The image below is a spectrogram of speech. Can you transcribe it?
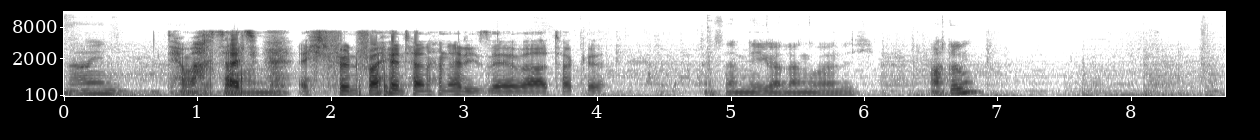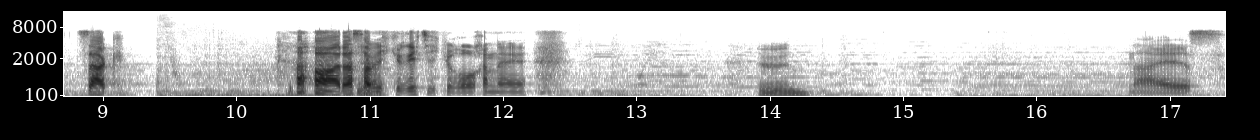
Nein. Der macht halt Mann. echt fünfmal hintereinander dieselbe Attacke. Das ist ja mega langweilig. Achtung. Zack. Haha, das Ja. habe ich richtig gerochen, ey. Schön. Nice.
